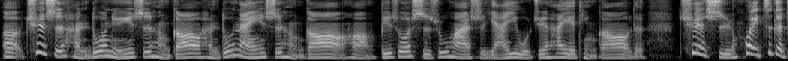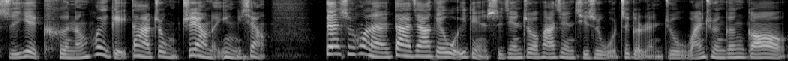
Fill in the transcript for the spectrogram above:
呃，确实很多女医师很高傲，很多男医师很高傲，哈。比如说史书华史牙医，我觉得他也挺高傲的，确实会这个职业可能会给大众这样的印象。但是后来大家给我一点时间之后，发现其实我这个人就完全跟高傲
